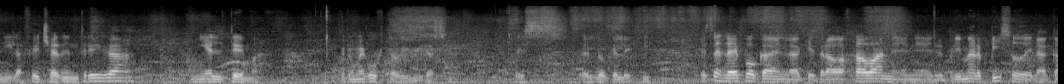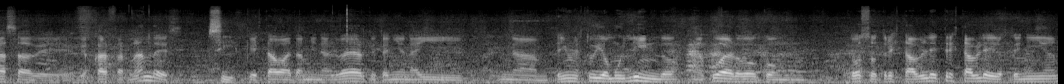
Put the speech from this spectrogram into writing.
ni la fecha de entrega, ni el tema, pero me gusta vivir así, es, lo que elegí. Esa es la época en la que trabajaban en el primer piso de la casa de, de Oscar Fernández. Sí. Que estaba también Alberto y tenían ahí una, tenía un estudio muy lindo, me acuerdo, con dos o tres, table, tres tableros tenían.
